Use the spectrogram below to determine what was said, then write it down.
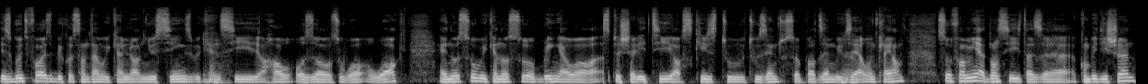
It's good for us because sometimes we can learn new things. We can yeah. see how others work, and also we can also bring our specialty or skills to to them to support them with yeah. their own client. So for me, I don't see it as a competition.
